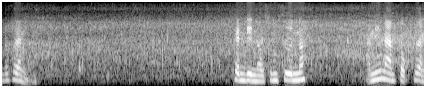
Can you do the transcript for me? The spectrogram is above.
เพื่อนแผ่นดินเขาชุ่มชื้นเนาะอันนี้น้ำตกเพื่อน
